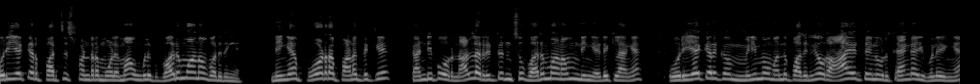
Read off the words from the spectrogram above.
ஒரு ஏக்கர் பர்ச்சேஸ் பண்ற மூலமா உங்களுக்கு வருமானம் வருதுங்க. நீங்க போடுற பணத்துக்கு கண்டிப்பா ஒரு நல்ல ரிட்டர்ன்ஸும் வருமானமும் நீங்க எடுக்கலாங்க. ஒரு ஏக்கருக்கு மினிமம் வந்து பாத்தீங்கன்னா ஒரு ஆயிரத்தி ஐநூறு தேங்காய் விளையுங்க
